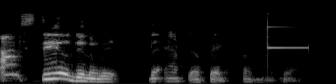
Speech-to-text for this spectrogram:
I'm still dealing with the after effects of my cancer.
